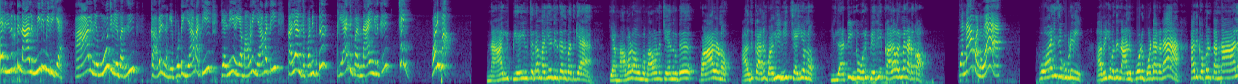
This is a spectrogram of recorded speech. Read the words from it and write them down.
ஏறி நின்னுக்கிட்டு நாலு மீதி மீதிக்க ஆளுங்களை மூஞ்சி வே பாரு. கவரி நகைய போட்டு ஏமாத்தி என்னையும் என் மவனை ஏமாத்தி கல்யாணத்தை பண்ணிவிட்டு பேச்சு பாரு நாய்ங்களுக்கு. ஓடிப்பா. நாய் பேயின்னு சொன்னா மரியாதை இருக்காது பாத்துக்க. என் மவனும் உங்க மவனும் சேர்ந்துக்கிட்டு வாழணும். அதுக்கான வழியை நீ செய்யணும். இல்லாட்டி இங்க ஒரு பெரிய கலவரமே நடக்கும். என்ன பண்ணுவ? போலீஸை கூப்பிடுவி. அவங்க வந்து நாலு போடு போட்டாக்கடா அதுக்கப்புறம் தன்னால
